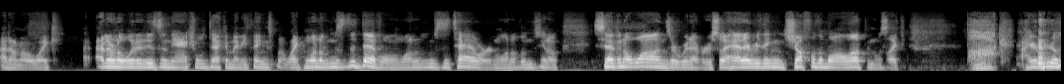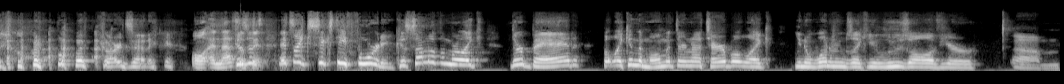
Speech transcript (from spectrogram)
I don't know like I don't know what it is in the actual deck of many things, but like one of them is the devil, and one of them's the tower, and one of them's you know seven of wands or whatever. So I had everything shuffled them all up and was like. Fuck! I really don't want to the cards out of here well, and that's because it's it's like 60 40 because some of them are like they're bad but like in the moment they're not terrible. Like you know one of them's like you lose all of your um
